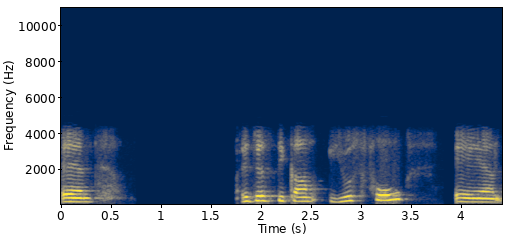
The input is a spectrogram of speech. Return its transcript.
And it just become useful and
